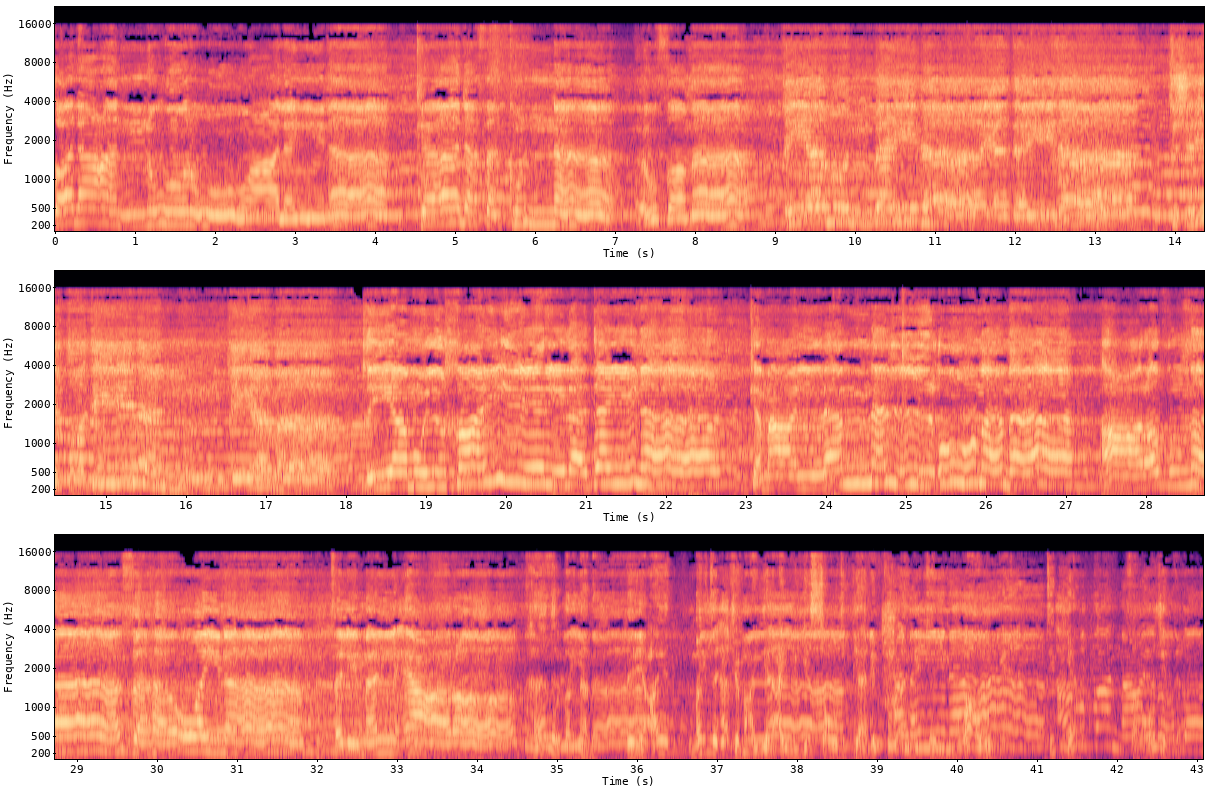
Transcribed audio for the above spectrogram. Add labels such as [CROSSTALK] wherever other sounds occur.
طلع النور علينا. كان فكنا عظما. قيم بين يدينا. تشرق دينا قيما قيم الخير لدينا. كم البرنامج برعاية مكتب الجمعية العلمية السعودية للقرآن الكريم وعلومه. تبيان فرع جدة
